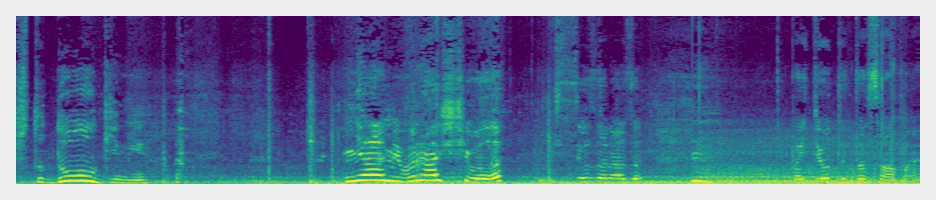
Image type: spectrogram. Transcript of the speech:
Что долгими днями выращивала. Все, зараза. Пойдет это самое.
